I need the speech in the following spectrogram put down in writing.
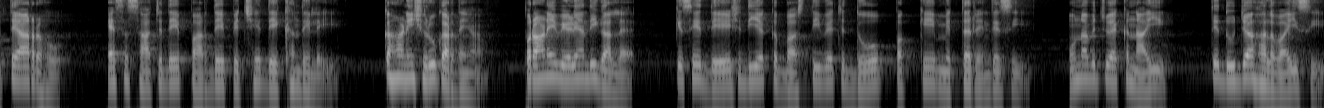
ਤਿਆਰ ਰਹੋ ਇਸ ਸੱਚ ਦੇ ਪਰਦੇ ਪਿੱਛੇ ਦੇਖਣ ਦੇ ਲਈ। ਕਹਾਣੀ ਸ਼ੁਰੂ ਕਰਦੇ ਹਾਂ। ਪੁਰਾਣੇ ਵੇਲਿਆਂ ਦੀ ਗੱਲ ਹੈ, ਕਿਸੇ ਦੇਸ਼ ਦੀ ਇੱਕ ਬਸਤੀ ਵਿੱਚ ਦੋ ਪੱਕੇ ਮਿੱਤਰ ਰਹਿੰਦੇ ਸੀ। ਉਹਨਾਂ ਵਿੱਚੋਂ ਇੱਕ ਨਾਈ ਤੇ ਦੂਜਾ ਹਲਵਾਈ ਸੀ।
